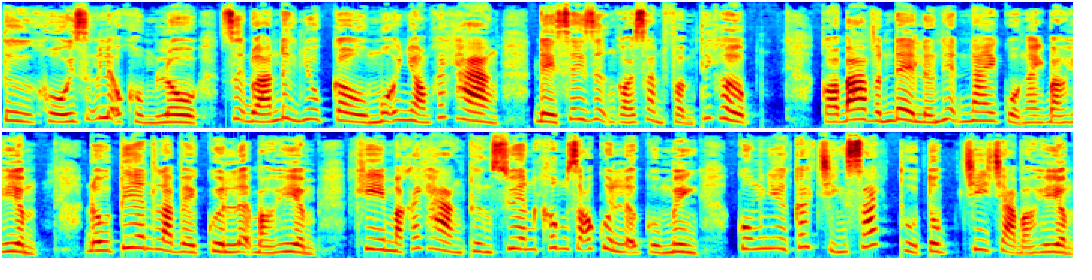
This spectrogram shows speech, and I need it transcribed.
từ khối dữ liệu khổng lồ dự đoán được nhu cầu mỗi nhóm khách hàng để xây dựng gói sản phẩm thích hợp. Có 3 vấn đề lớn hiện nay của ngành bảo hiểm. Đầu tiên là về quyền lợi bảo hiểm khi mà khách hàng thường xuyên không rõ quyền lợi của mình cũng như các chính sách, thủ tục chi trả bảo hiểm.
